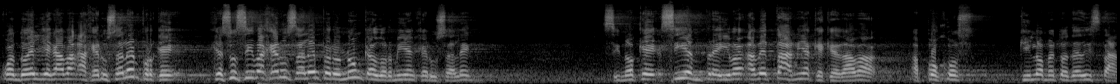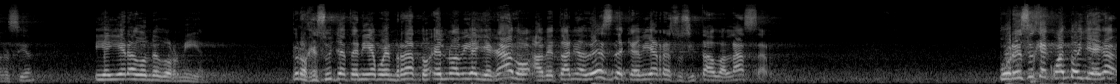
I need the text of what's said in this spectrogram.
cuando él llegaba a Jerusalén, porque Jesús iba a Jerusalén, pero nunca dormía en Jerusalén, sino que siempre iba a Betania, que quedaba a pocos kilómetros de distancia, y ahí era donde dormía. Pero Jesús ya tenía buen rato, él no había llegado a Betania desde que había resucitado a Lázaro. Por eso es que cuando llega,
